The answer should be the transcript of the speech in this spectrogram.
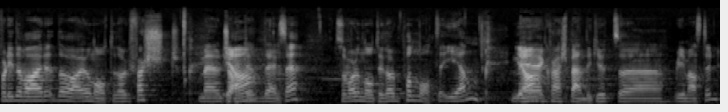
fordi det var, det var jo Naughty Dog først, med Uncharted Ja. DLC. Så var det Naughty Dog på en måte igjen, med Ja. Crash Bandicut uh, remastered.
